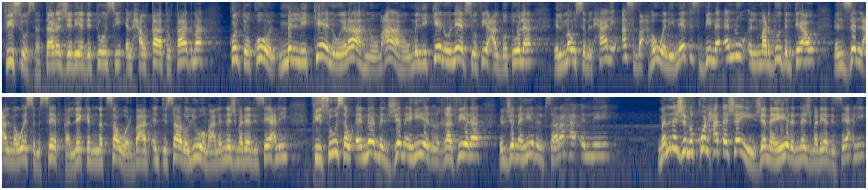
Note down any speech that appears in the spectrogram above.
في سوسة. الترجي الرياضي التونسي الحلقات القادمة كنت نقول من اللي كانوا يراهنوا معاه ومن اللي كانوا ينافسوا فيه على البطولة الموسم الحالي أصبح هو اللي ينافس بما أنه المردود متاعه نزل على المواسم السابقة. لكن نتصور بعد انتصاره اليوم على النجم الرياضي الساحلي في سوسة وأمام الجماهير الغفيرة الجماهير اللي بصراحة اللي ما نجم نقول حتى شيء. جماهير النجم الرياضي الساحلي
